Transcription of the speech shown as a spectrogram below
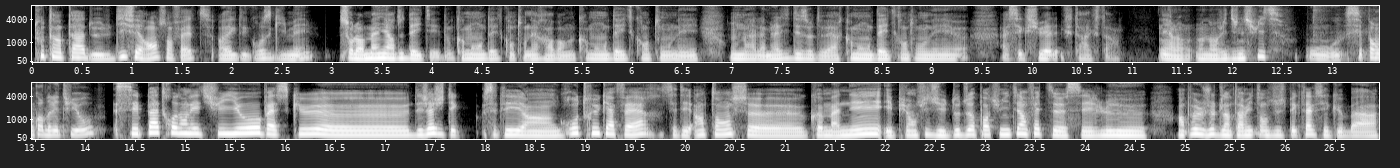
tout un tas de différences, en fait, avec des grosses guillemets, sur leur manière de dater. Donc comment on date quand on est rabbin, comment on date quand on est on a la maladie des œufs de verre, comment on date quand on est, heu, asexuel? Et cetera et cetera. Et alors, on a envie d'une suite? C'est pas encore dans les tuyaux? C'est pas trop dans les tuyaux parce que, heu, déjà j'étais c'était un gros truc à faire, c'était intense, heu, comme année et puis ensuite j'ai eu d'autres opportunités. En fait, heu, c'est le un peu le jeu de l'intermittence du spectacle, c'est que, bah,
